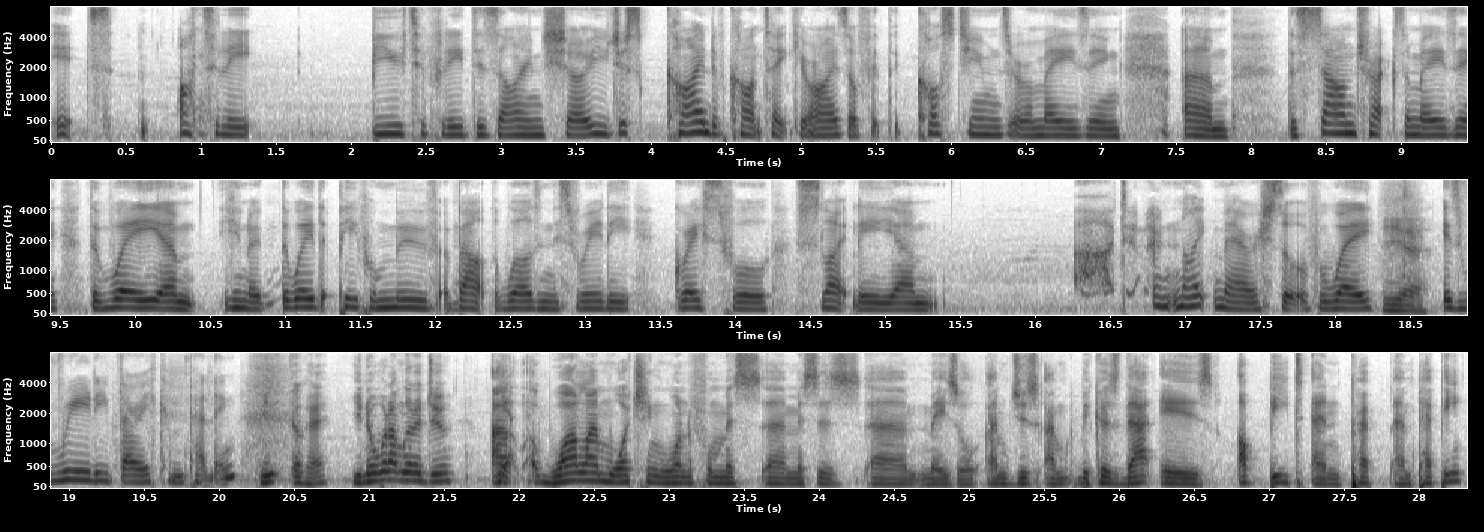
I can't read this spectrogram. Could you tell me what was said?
it's an utterly beautifully designed show. You just kind of can't take your eyes off it. The costumes are amazing, um, the soundtrack's amazing. The way um, you know the way that people move about the world in this really graceful, slightly um, I don't know, nightmarish sort of a way Yeah. is really very compelling. You, okay. You know what I'm going to do? Uh, Yeah. while I'm watching Wonderful Miss uh, Mrs. Uh, Maisel, I'm just I'm because that is upbeat and pep and peppy.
